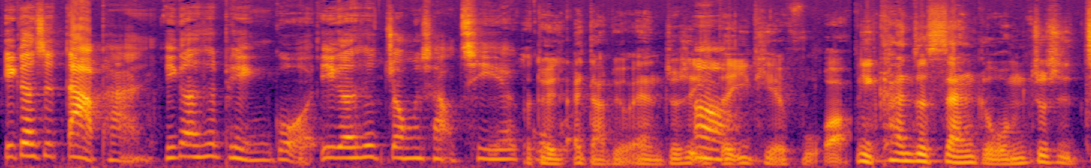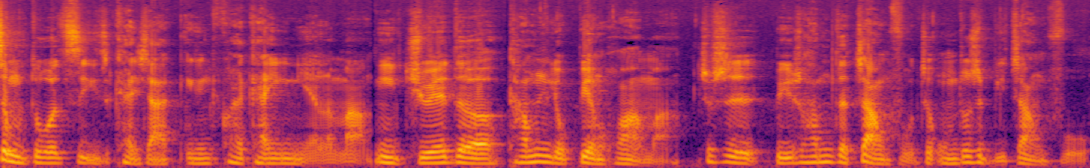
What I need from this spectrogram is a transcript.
一个是大盘，一个是苹果，一个是中小企业股。对，IWM 就是你的 ETF 啊、哦。你看这三个，我们就是这么多次一直看下来，已经快看一年了嘛。你觉得他们有变化吗？就是比如说他们的涨幅，就我们都是比涨幅。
